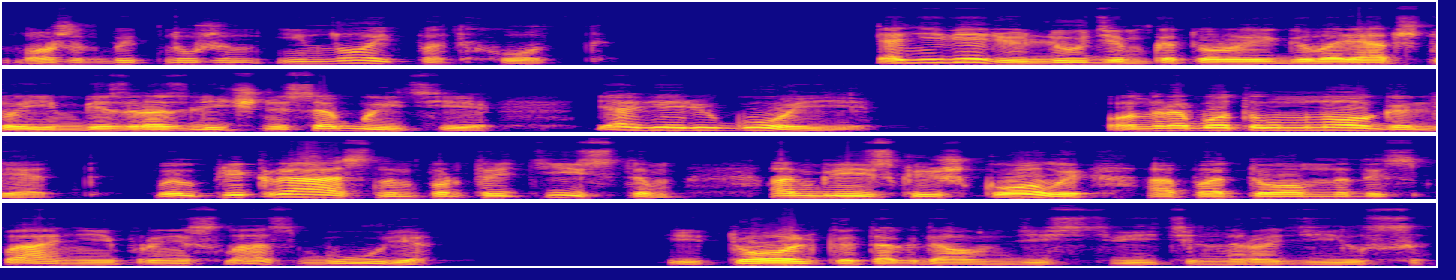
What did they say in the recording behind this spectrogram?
Может быть, нужен иной подход. Я не верю людям, которые говорят, что им безразличны события. Я верю Гойе. Он работал много лет, был прекрасным портретистом английской школы, а потом над Испанией пронеслась буря. И только тогда он действительно родился.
